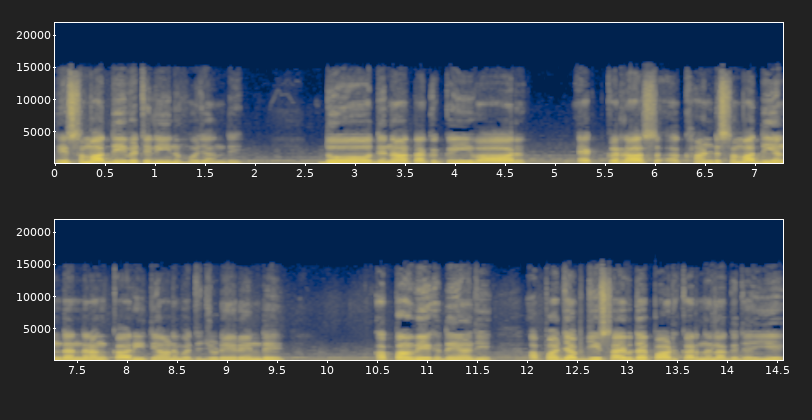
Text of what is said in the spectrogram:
ਤੇ ਸਮਾਧੀ ਵਿੱਚ ਲੀਨ ਹੋ ਜਾਂਦੇ। ਦੋ ਦਿਨਾਂ ਤੱਕ ਕਈ ਵਾਰ ਇੱਕ ਰਸ ਅਖੰਡ ਸਮਾਧੀ ਅੰਦਰ ਨਿਰੰਕਾਰੀ ਧਿਆਨ ਵਿੱਚ ਜੁੜੇ ਰਹਿੰਦੇ। ਆਪਾਂ ਵੇਖਦੇ ਆਂ ਜੀ, ਆਪਾਂ ਜਪਜੀ ਸਾਹਿਬ ਦਾ ਪਾਠ ਕਰਨ ਲੱਗ ਜਾਈਏ।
